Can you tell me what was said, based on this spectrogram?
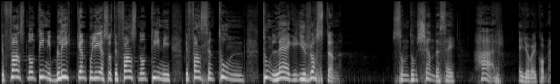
Det fanns någonting i blicken på Jesus, det fanns någonting i, det fanns en ton, tonläge i rösten som de kände sig, här är jag välkommen.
